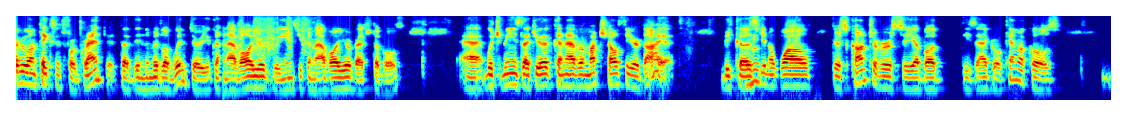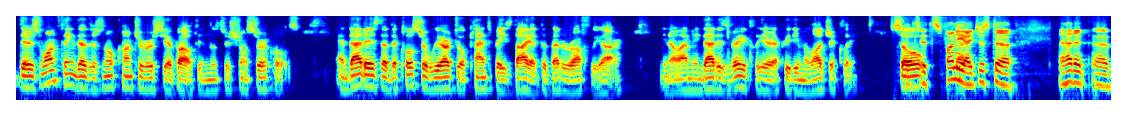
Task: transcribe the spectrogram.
everyone takes it for granted that in the middle of winter you can have all your greens you can have all your vegetables uh, which means that you can have a much healthier diet because mm-hmm. you know while there's controversy about these agrochemicals there's one thing that there's no controversy about in nutritional circles and that is that the closer we are to a plant-based diet, the better off we are. You know, I mean that is very clear epidemiologically. So it's, it's funny. Uh, I just uh, I had a, a,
